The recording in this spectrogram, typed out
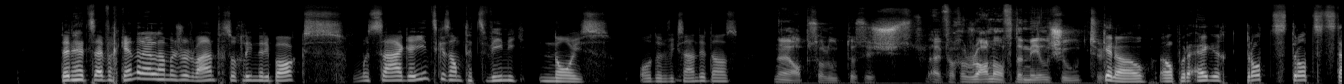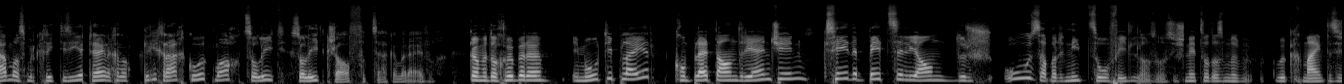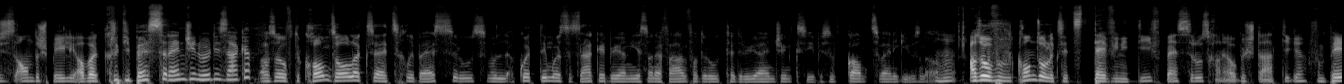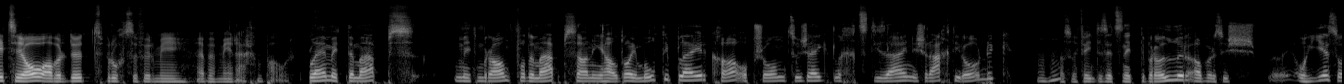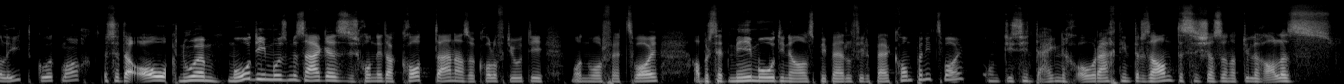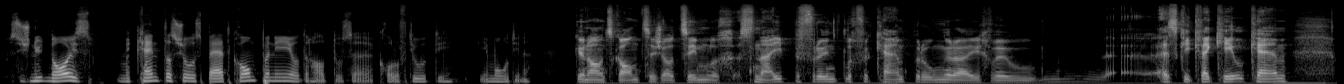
Dann hat es einfach generell, haben wir schon erwähnt, so kleinere Bugs. Ich muss sagen, insgesamt hat es wenig Neues. Oder wie seht ihr das? Nein, absolut. Das ist einfach ein Run-of-the-Mill-Shooter. Genau, aber eigentlich trotz, trotz dem, was wir kritisiert haben, eigentlich noch gleich recht gut gemacht, solid, solid geschafft, sagen wir einfach. Gehen wir doch über im Multiplayer. Komplett andere Engine. Sieht ein bisschen anders aus, aber nicht so viel. Also, es ist nicht so, dass man wirklich meint, es ist ein anderes Spiel. Aber ein bisschen die bessere Engine, würde ich sagen. Also auf der Konsole sieht es ein bisschen besser aus. Weil, gut, ich muss sagen, ich war ja nie so ein Fan von der UT3-Engine, bis auf ganz wenige Ausnahmen. Mhm. Also auf der Konsole sieht es definitiv besser aus, kann ich auch bestätigen. Auf dem PC auch, aber dort braucht es für mich eben mehr Rechenpower. Das Problem mit den Maps mit dem Rand der Maps hatte ich halt auch im Multiplayer, gehabt, ob schon sonst eigentlich das Design ist recht in Ordnung. Mhm. Also ich finde es jetzt nicht der Brüller, aber es ist äh, auch hier solid, gut gemacht. Es hat auch genug Modi, muss man sagen. Es kommt nicht an COD an, also Call of Duty Modern Warfare 2, aber es hat mehr Modi als bei Battlefield Bad Company 2. Und die sind eigentlich auch recht interessant. Es ist also natürlich alles, es ist nichts Neues. Man kennt das schon aus Bad Company oder halt aus äh, Call of Duty, die Modi. Genau, und das Ganze ist auch ziemlich sniperfreundlich für Camper unter euch, weil äh, es gibt keine Killcam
